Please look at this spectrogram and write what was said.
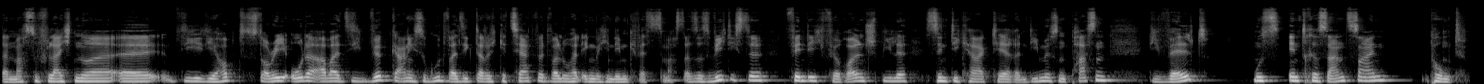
dann machst du vielleicht nur äh, die, die Hauptstory oder aber sie wirkt gar nicht so gut, weil sie dadurch gezerrt wird, weil du halt irgendwelche Nebenquests machst. Also das Wichtigste, finde ich, für Rollenspiele sind die Charaktere. Die müssen passen. Die Welt muss interessant sein. Punkt.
